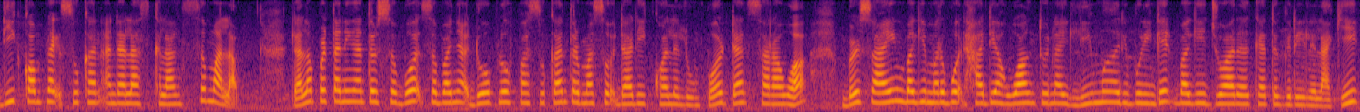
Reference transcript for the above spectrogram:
di Kompleks Sukan Andalas Kelang semalam. Dalam pertandingan tersebut, sebanyak 20 pasukan termasuk dari Kuala Lumpur dan Sarawak bersaing bagi merebut hadiah wang tunai RM5,000 bagi juara kategori lelaki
